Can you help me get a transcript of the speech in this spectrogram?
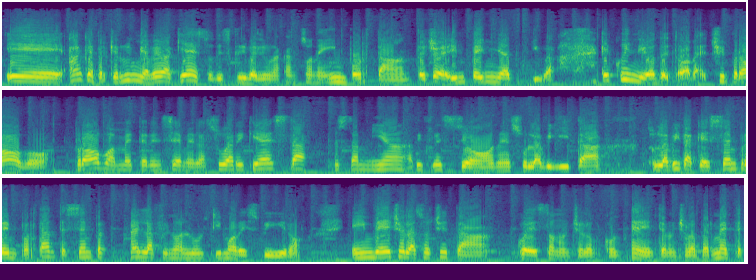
e anche perché lui mi aveva chiesto di scrivergli una canzone importante, cioè impegnativa e quindi ho detto vabbè ci provo, provo a mettere insieme la sua richiesta questa mia riflessione sulla vita, sulla vita che è sempre importante, sempre bella fino all'ultimo respiro e invece la società questo non ce lo consente, non ce lo permette,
